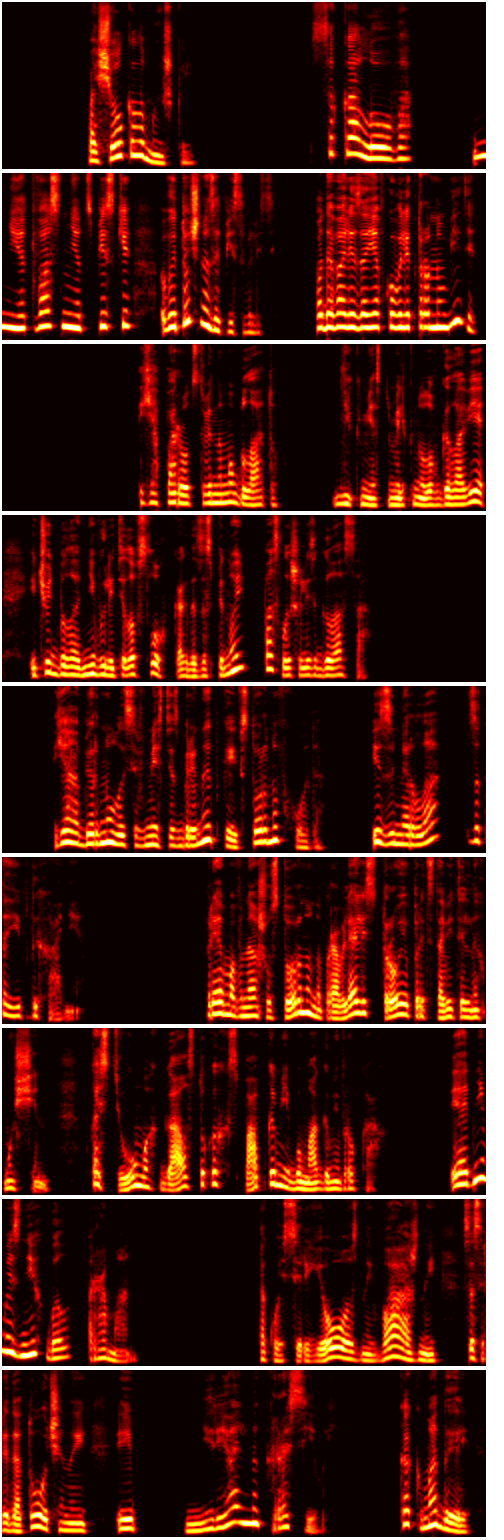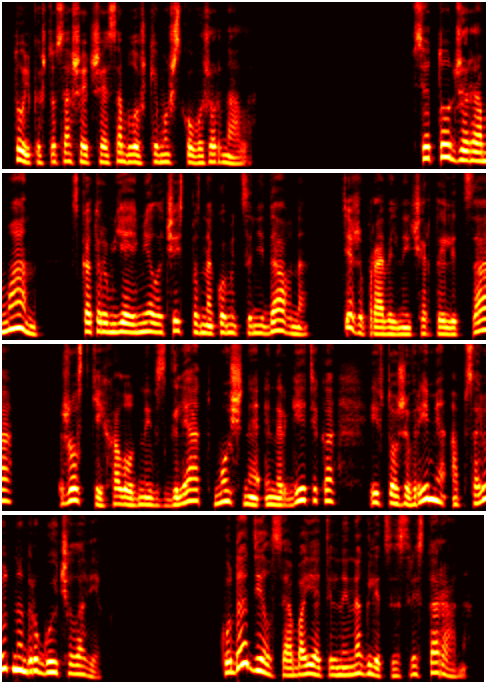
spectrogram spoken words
Пощелкала мышкой. Соколова. Нет, вас нет в списке. Вы точно записывались? Подавали заявку в электронном виде? Я по родственному блату. Не к месту мелькнуло в голове и чуть было не вылетело вслух, когда за спиной послышались голоса. Я обернулась вместе с брюнеткой в сторону входа и замерла, затаив дыхание. Прямо в нашу сторону направлялись трое представительных мужчин в костюмах, галстуках, с папками и бумагами в руках. И одним из них был Роман. такой серьезный, важный, сосредоточенный и нереально красивый. Как модель, только что сошедшая с обложки мужского журнала. Все тот же роман, с которым я имела честь познакомиться недавно, те же правильные черты лица, жесткий холодный взгляд, мощная энергетика и в то же время абсолютно другой человек. Куда делся обаятельный наглец из ресторана?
